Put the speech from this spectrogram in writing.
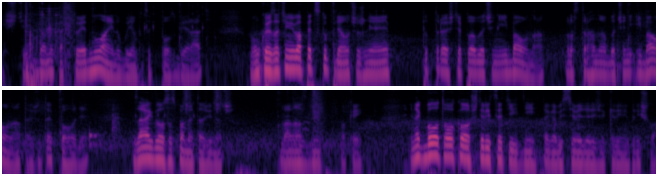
ešte dáme takto jednu lineu, budem chcieť pozbierať. Vonku je zatím iba 5 stupňov, čož nie je potrebuješ teplé oblečenie iba ona. Roztrhané oblečenie iba ona, takže to je v pohode. Za jak dlho sa spamätáš ináč? 12 dní, OK. Inak bolo to okolo 40 dní, tak aby ste vedeli, že kedy mi prišlo.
